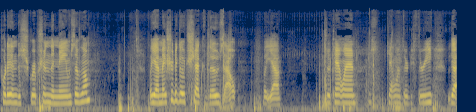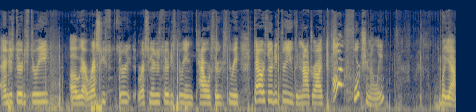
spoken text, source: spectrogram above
put it in description the names of them. But yeah, make sure to go check those out. But yeah, so Kentland, can't land 33. We got Engine 33. Uh, we got Rescue 30, Rescue Engine 33 and Tower 33. Tower 33 you cannot drive, unfortunately. But yeah.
